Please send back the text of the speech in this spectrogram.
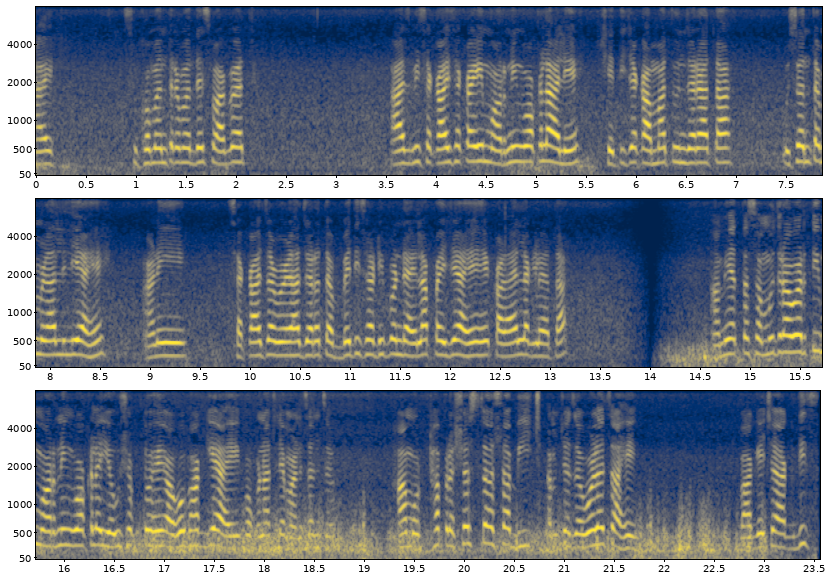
हाय. सुखमंत्रमध्ये स्वागत. आज मी सकाळी सकाळी मॉर्निंग वॉकला आले. शेतीच्या कामातून जरा आता उसंत मिळालेली आहे. आणि सकाळचा वेळ हा जरा तब्येतीसाठी पण द्यायला पाहिजे आहे हे कळायला लागलं आता. आम्ही आता समुद्रावरती मॉर्निंग वॉकला येऊ शकतो हे अहोभाग्य आहे कोकणातल्या माणसांचं. हा मोठा प्रशस्त असा बीच आमच्या जवळच आहे. बागेच्या अगदीच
